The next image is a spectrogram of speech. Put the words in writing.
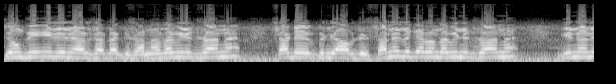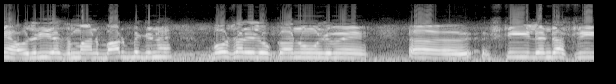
ਕਿਉਂਕਿ ਇਹਦੇ ਨਾਲ ਸਾਡਾ ਕਿਸਾਨਾਂ ਦਾ ਵੀ ਨੁਕਸਾਨ ਹੈ ਸਾਡੇ ਪੰਜਾਬ ਦੇ ਸਨਅਤਕਾਰਾਂ ਦਾ ਵੀ ਨੁਕਸਾਨ ਹੈ ਜਿਨ੍ਹਾਂ ਨੇ ਹੌਜ਼ਰੀ ਦਾ ਸਮਾਨ ਬਾਹਰ ਭੇਜਣਾ। ਬਹੁਤ ਸਾਰੇ ਲੋਕਾਂ ਨੂੰ ਜਿਵੇਂ ਸਟੀਲ ਇੰਡਸਟਰੀ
